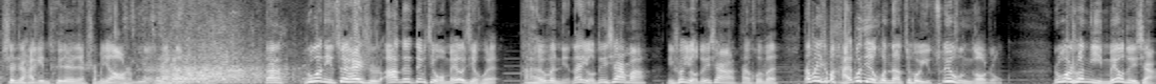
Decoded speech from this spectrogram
甚至还给你推荐点什么药什么的，是吧？当然，如果你最开始啊，对对不起，我没有结婚，他还会问你，那有对象吗？你说有对象，他会问，那为什么还不结婚呢？最后以催婚告终。如果说你没有对象，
